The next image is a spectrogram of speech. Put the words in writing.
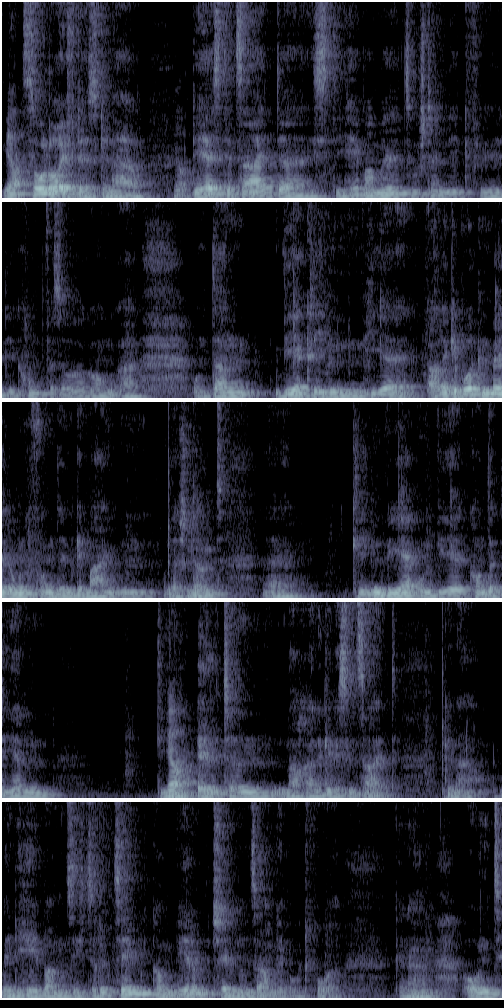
ja. so läuft es, genau. Ja. Die erste Zeit äh, ist die Hebamme zuständig für die Grundversorgung äh, und dann wir kriegen hier alle Geburtenmeldungen von den Gemeinden, von der Stadt. Mhm. Äh, kriegen wir und wir kontaktieren die ja. Eltern nach einer gewissen Zeit. Genau. Wenn die Hebammen sich zurückziehen, kommen wir und stellen unser Angebot vor. Genau. Und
